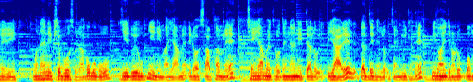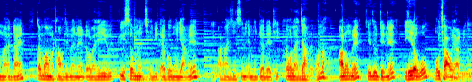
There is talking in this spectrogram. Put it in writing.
ငယ်တွေဝန်ထမ်းတွေဖြစ်ဖို့ဆိုတာကိုကိုကိုရေသွေးကိုမြင့်နေမှရမယ်အဲ့တော့စာဖတ်မယ်ချိန်ရမယ်ဆိုသင်တန်းတွေတက်လို့ရတယ်တက်တဲ့နယ်လို့အကြံပြုခြင်းနဲ့ပြီးတော့ရင်ကျွန်တော်တို့ပုံမှန်အတိုင်းတက်မမထောင်သေးပဲနဲ့ဒေါ်လာရေးကိုပြီးဆုံးတဲ့အချိန်ဒီတိုက်ပွဲဝင်ကြမယ်ဒီအာဏာရှင်စနစ်အမြင့်ပြတ်တဲ့အထိတော်လန်ကြမယ်ပေါ့နော်အားလုံးပဲကျေးဇူးတင်တယ်ရေးတော်ကိုမုတ်ချအောင်ရမည်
